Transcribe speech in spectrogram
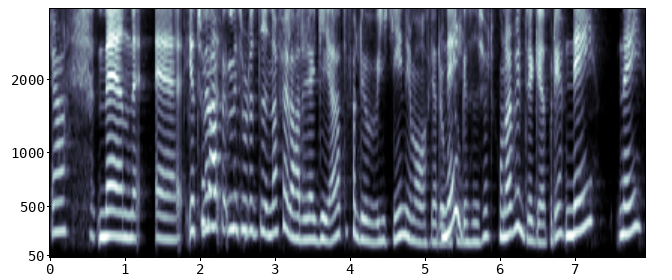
Ja. Men eh, jag tror Men, varför, men tror du att dina föräldrar hade reagerat ifall du gick in i din mammas garderob och tog en t-shirt? Hon hade väl inte reagerat på det? Nej, nej,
